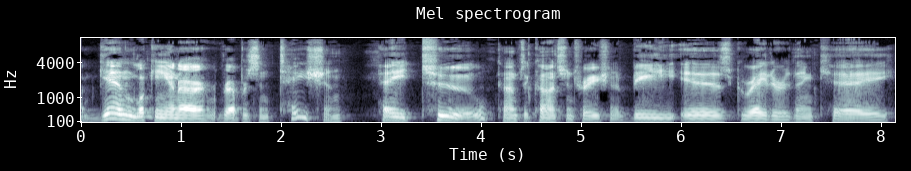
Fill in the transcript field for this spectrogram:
Again, looking at our representation, K2 times the concentration of B is greater than K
